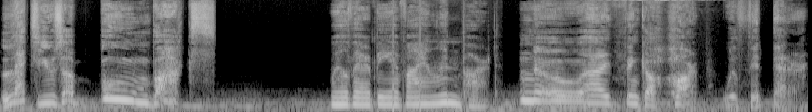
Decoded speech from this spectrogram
let's use a boombox. Will there be a violin part? No, I think a harp will fit better.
